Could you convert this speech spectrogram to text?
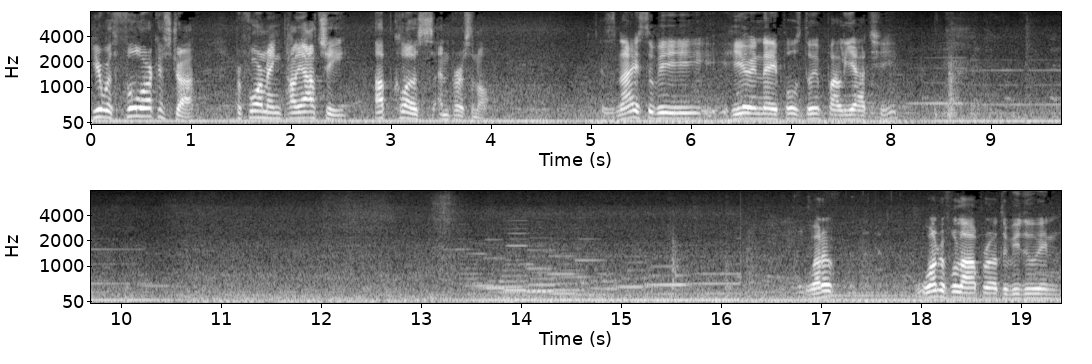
here with full orchestra performing Pagliacci up close and personal. It's nice to be here in Naples doing Pagliacci. What a wonderful opera to be doing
